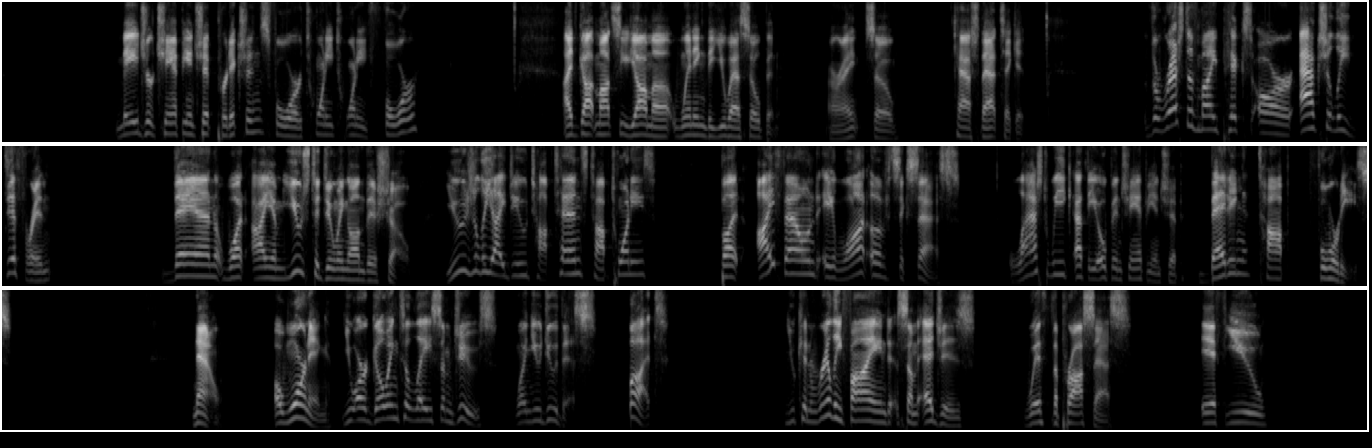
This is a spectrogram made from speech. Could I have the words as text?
major championship predictions for 2024. I've got Matsuyama winning the U.S. Open. All right. So cash that ticket. The rest of my picks are actually different than what I am used to doing on this show. Usually I do top 10s, top 20s, but I found a lot of success last week at the Open Championship betting top 40s. Now, a warning you are going to lay some juice when you do this, but you can really find some edges with the process if you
